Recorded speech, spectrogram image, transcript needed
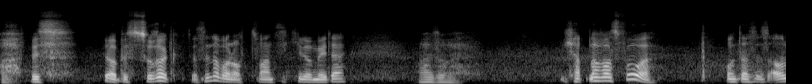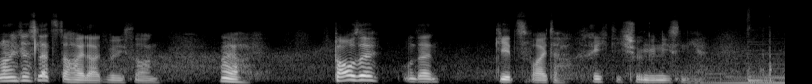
Oh, bis, ja, bis zurück. Das sind aber noch 20 Kilometer. Also, ich habe noch was vor. Und das ist auch noch nicht das letzte Highlight, würde ich sagen. Naja, Pause und dann geht's weiter. Richtig schön genießen hier.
